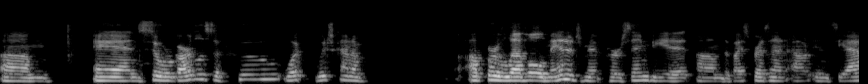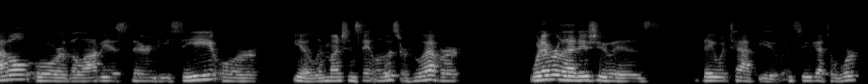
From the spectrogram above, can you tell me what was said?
Um, and so regardless of who, what, which kind of upper level management person, be it um, the vice president out in Seattle or the lobbyist there in DC or you know Lynn Muench in St. Louis or whoever, whatever that issue is, they would tap you. And so you got to work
